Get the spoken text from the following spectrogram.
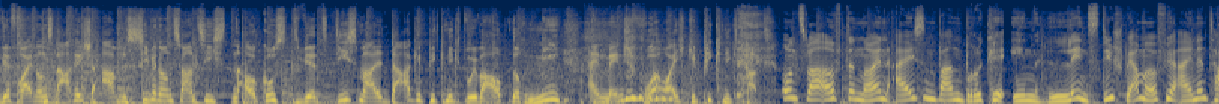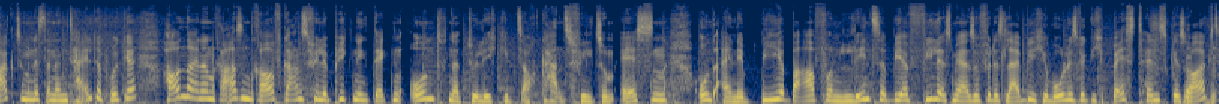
Wir freuen uns narrisch. Am 27. August wird diesmal da gepicknickt, wo überhaupt noch nie ein Mensch vor euch gepicknickt hat. Und zwar auf der neuen Eisenbahnbrücke in Linz. Die sperren wir für einen Tag, zumindest einen Teil der Brücke, hauen da einen Rasen drauf, ganz viele Picknickdecken und natürlich gibt es auch ganz viel zum Essen und eine Bierbar von Linzer Bier, vieles mehr. Also für das leibliche Wohl ist wirklich bestens gesorgt.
